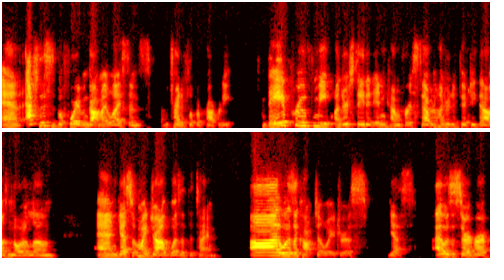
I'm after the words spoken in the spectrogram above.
And actually, this is before I even got my license. We tried to flip a property. They approved me under stated income for a $750,000 loan. And guess what my job was at the time? I was a cocktail waitress. Yes, I was a server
